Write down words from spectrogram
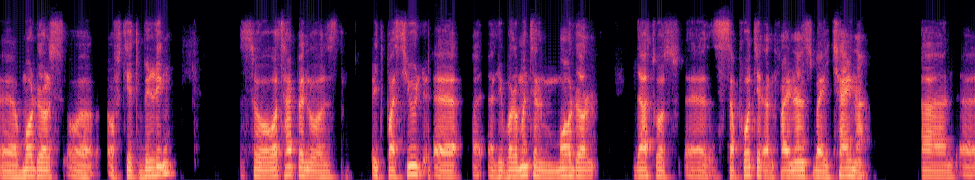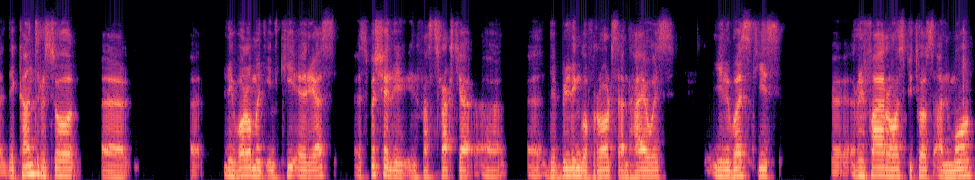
models of state building. So what happened was it pursued a, a developmental model that was uh, supported and financed by China. And uh, the country saw uh, uh development in key areas, especially infrastructure, uh, uh, the building of roads and highways, universities, referral hospitals, and more.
